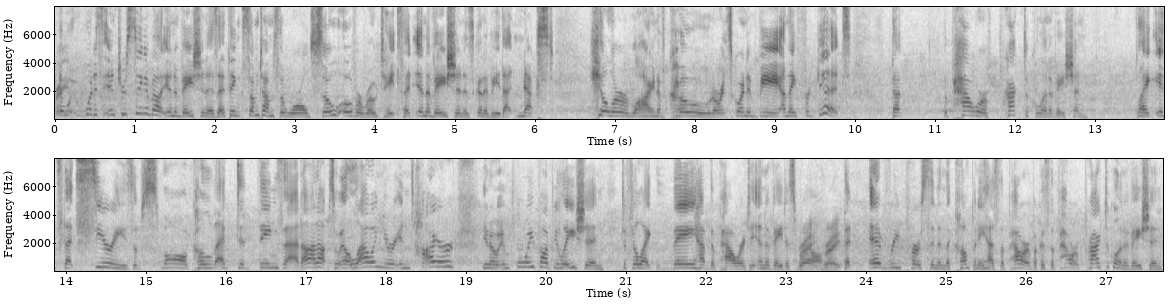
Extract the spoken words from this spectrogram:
And Right. wh- what is interesting about innovation is I think sometimes the world so over rotates that innovation is going to be that next killer line of code or it's going to be, and they forget that the power of practical innovation like it's that series of small collected things that add up. So allowing your entire, you know, employee population to feel like they have the power to innovate as well. right. That every person in the company has the power because the power of practical innovation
